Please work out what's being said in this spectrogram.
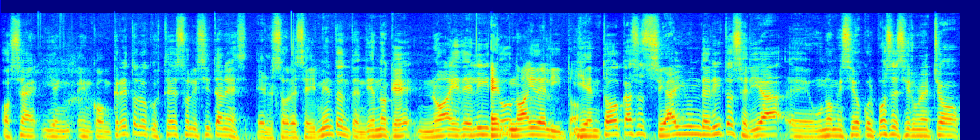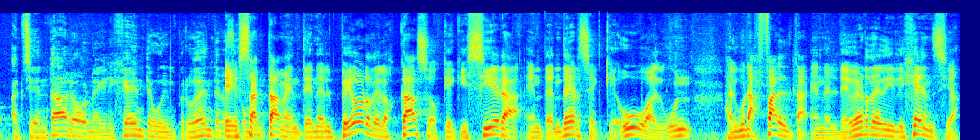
O sea, y en, concreto lo que ustedes solicitan es el sobreseimiento, entendiendo que no hay delito. no hay delito. Y en todo caso, si hay un delito, sería eh, un homicidio culposo, es decir, un hecho accidental o negligente o imprudente. Exactamente. En el peor de los casos que quisiera entenderse que hubo algún, alguna falta en el deber de diligencia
